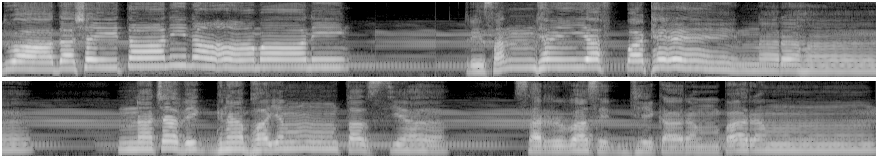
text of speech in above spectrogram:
द्वादशैतानि नामानि त्रिसन्ध्ययः पठेन्नरः। न च विघ्नभयं तस्य सर्वसिद्धिकरं परम्।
